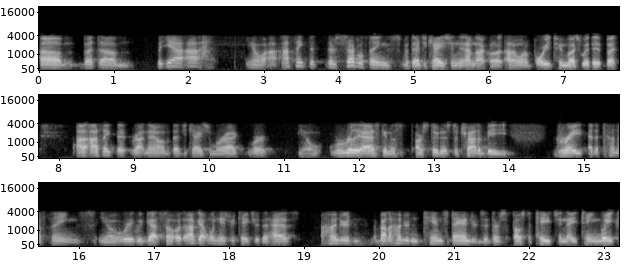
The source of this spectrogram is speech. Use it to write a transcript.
Um, but um, but yeah, I you know I, I think that there's several things with education, and I'm not going to I don't want to bore you too much with it, but I, I think that right now with education we're act, we're you know we're really asking us, our students to try to be great at a ton of things. You know, we, we've got so I've got one history teacher that has 100 about 110 standards that they're supposed to teach in 18 weeks.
